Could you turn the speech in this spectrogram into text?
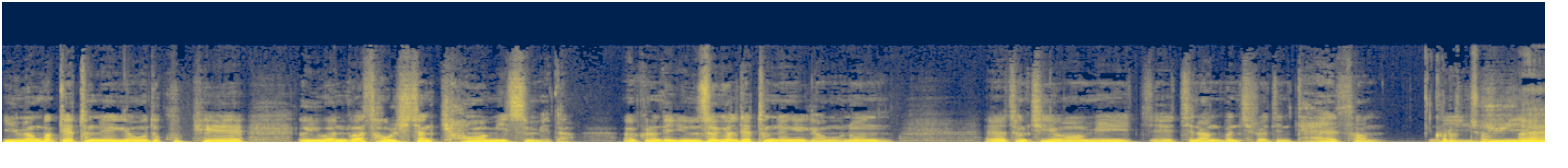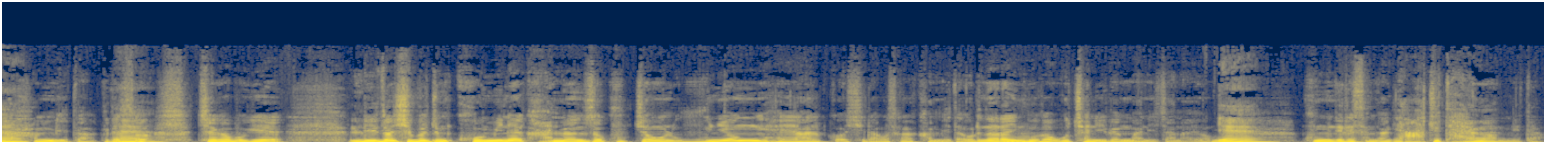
이명박 대통령의 경우도 국회의원과 서울시장 경험이 있습니다. 어, 그런데 윤석열 대통령의 경우는 에, 정치 경험이 제- 지난번 치러진 대선 그렇죠. 유일합니다. 그래서 네. 제가 보기에 리더십을 좀 고민해 가면서 국정을 운영해야 할 것이라고 생각합니다. 우리나라 인구가 5,200만이잖아요. 예. 국민들의 생각이 아주 다양합니다.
